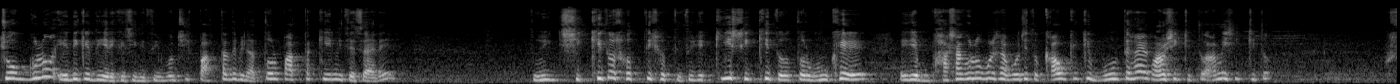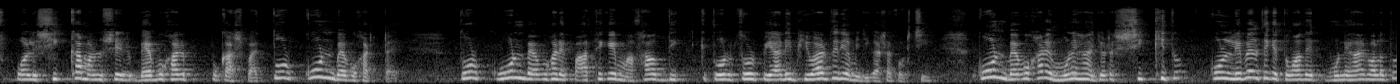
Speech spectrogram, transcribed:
চোখগুলো এদিকে দিয়ে রেখেছিলি। তুই বলছিস, পাত্তা দিবি না। তোর পাত্তা কে নিতে চায় রে? তুই শিক্ষিত সত্যি সত্যি। তুই যে কি শিক্ষিত, তোর মুখে এই যে ভাষাগুলো বলে সব বলছি, তো কাউকে কি বলতে হয়? আমি শিক্ষিত আমি শিক্ষিত। বলে শিক্ষা মানুষের ব্যবহার প্রকাশ পায়। তোর কোন ব্যবহারটায়? তোর কোন ব্যবহারে পা থেকে মাথা অব্দি তোর তোর পেয়ারি ভিউয়ারদেরই আমি জিজ্ঞাসা করছি, কোন ব্যবহারে মনে হয় যে ওটা শিক্ষিত? কোন লেভেল থেকে তোমাদের মনে হয় বলো তো?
